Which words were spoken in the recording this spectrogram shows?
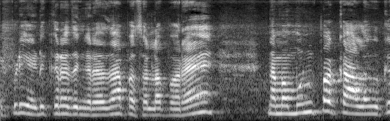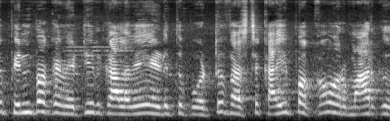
எப்படி எடுக்கிறதுங்கிறது தான் இப்போ சொல்ல போகிறேன் நம்ம முன்பக்க அளவுக்கு பின்பக்கம் வெட்டியிருக்க அளவே எடுத்து போட்டு ஃபஸ்ட்டு கைப்பக்கம் ஒரு மார்க்கு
